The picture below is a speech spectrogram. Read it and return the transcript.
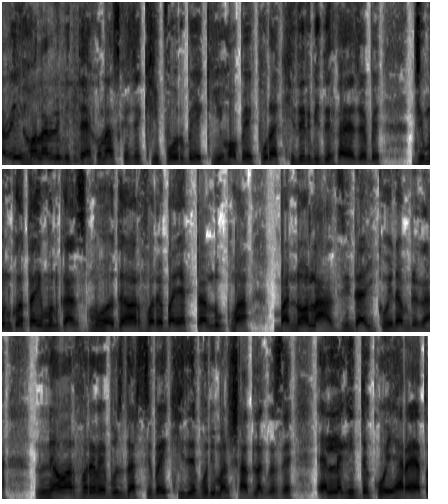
আর এই হলারের ভিত্তে এখন আজকে যে কি পড়বে কি হবে পুরা খিদির বিদির হয়ে যাবে। যেমন কথা এমন কাজ। মুহ দেওয়ার পরে ভাই একটা লুকমা বা নলা জিডাই কই নামরেরা নেওয়ার পরে ভাই বুঝতে ভাই খিদের পরিমাণ স্বাদ লাগতেছে। এর লাগি তো কই হ্যাঁ এত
